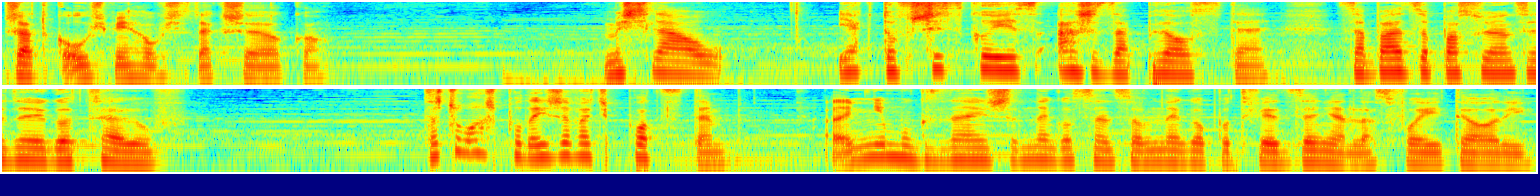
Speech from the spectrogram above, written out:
Rzadko uśmiechał się tak szeroko. Myślał, jak to wszystko jest aż za proste, za bardzo pasujące do jego celów. Zaczął aż podejrzewać podstęp, ale nie mógł znaleźć żadnego sensownego potwierdzenia dla swojej teorii.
